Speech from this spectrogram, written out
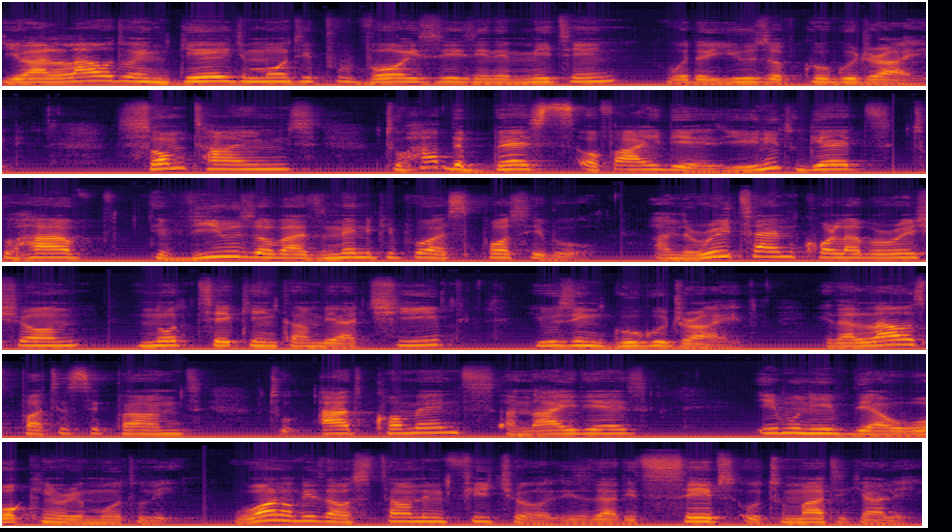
You are allowed to engage multiple voices in a meeting with the use of Google Drive. Sometimes, to have the best of ideas, you need to get to have the views of as many people as possible. And real time collaboration note taking can be achieved using Google Drive. It allows participants to add comments and ideas even if they are working remotely. One of its outstanding features is that it saves automatically.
